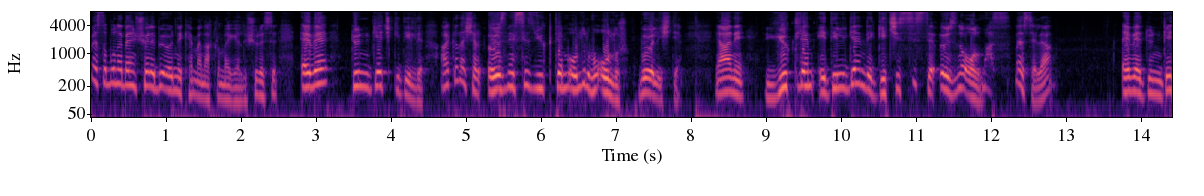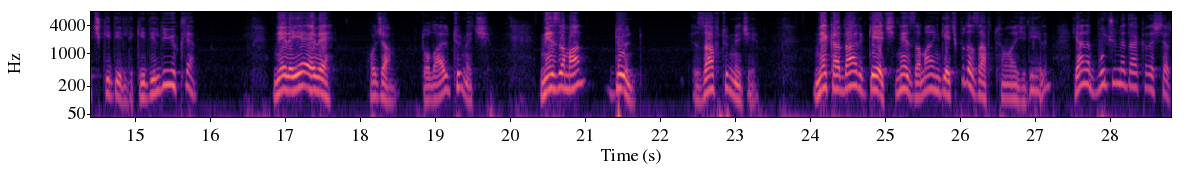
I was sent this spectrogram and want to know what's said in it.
Mesela buna ben şöyle bir örnek hemen aklıma geldi. Şurası eve dün geç gidildi. Arkadaşlar öznesiz yüklem olur mu? Olur. Böyle işte. Yani yüklem edilgen ve geçişsizse özne olmaz. Mesela eve dün geç gidildi. Gidildi yüklem. Nereye? Eve. Hocam dolaylı tümleç. Ne zaman? Dün. Zarf tümleci. Ne kadar geç, ne zaman geç. Bu da zarf tümleci diyelim. Yani bu cümlede arkadaşlar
